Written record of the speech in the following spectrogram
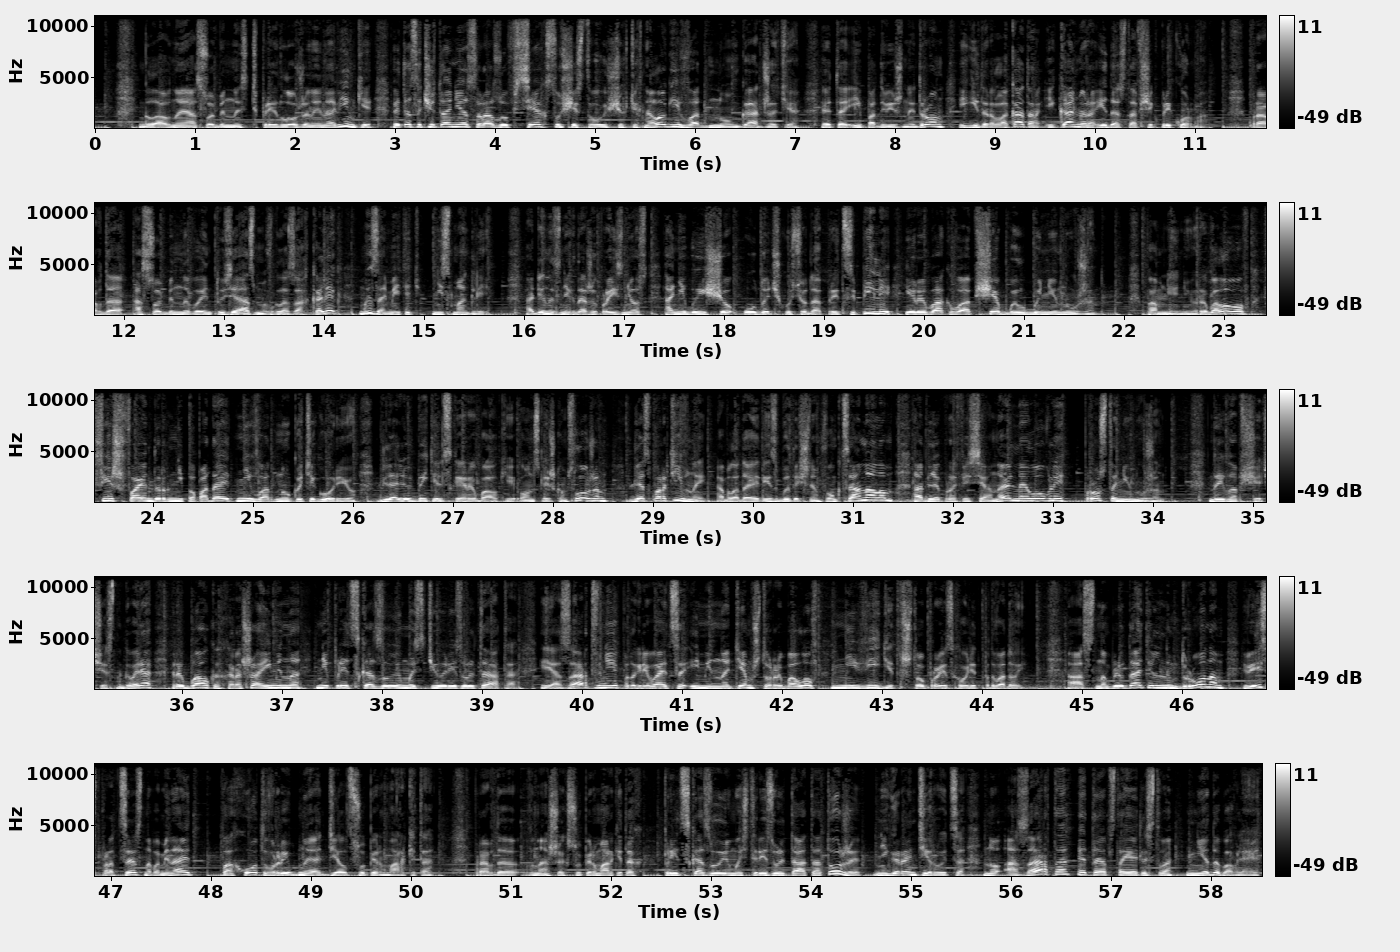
Главная особенность предложенной новинки – это сочетание сразу всех существующих технологий в одном гаджете. Это и подвижный дрон, и гидролокатор, и камера, и доставщик прикорма. Правда, особенного энтузиазма в глазах коллег мы заметить не смогли. Один из них даже произнес, они бы еще удочку сюда прицепили, и рыбак вообще был бы не нужен. По мнению рыболовов, Fish Finder не попадает ни в одну категорию. Для любительской рыбалки он слишком сложен, для спортивной обладает избыточным функционалом, а для профессиональной ловли просто не нужен. Да и вообще, честно говоря, рыбалка хороша именно непредсказуемостью результата, и азарт в ней подогревается именно тем, что рыболов не видит, что происходит под водой. А с наблюдательным дроном весь процесс напоминает поход в рыбный отдел супермаркета. Правда, в наших супермаркетах предсказуемость результата тоже не гарантируется, но азарта это обстоятельство не добавляет.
